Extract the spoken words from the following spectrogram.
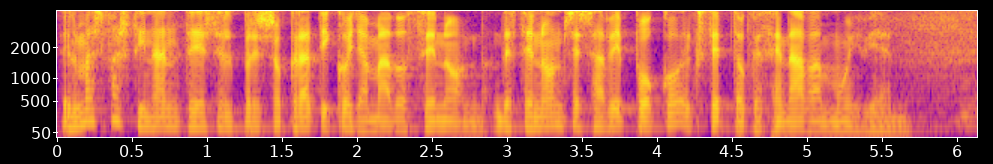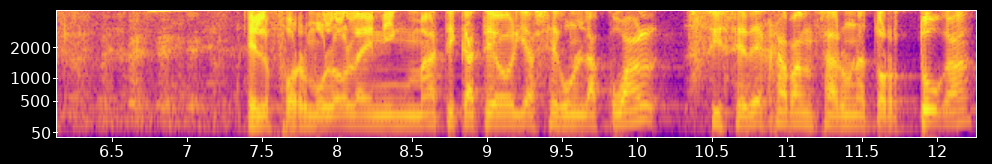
El más fascinante es el presocrático llamado Zenón. De Zenón se sabe poco, excepto que cenaba muy bien. Él formuló la enigmática teoría según la cual si se deja avanzar una tortuga,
